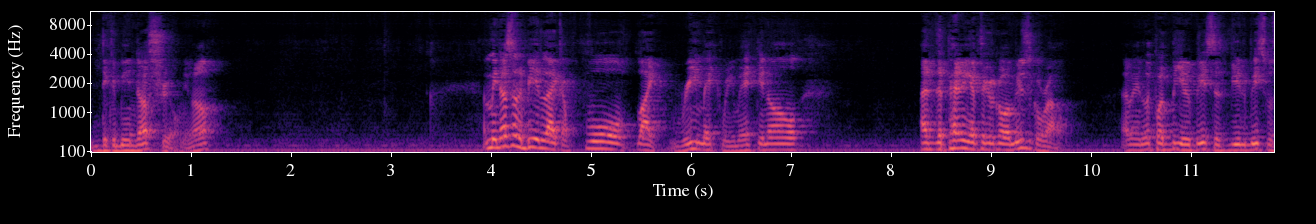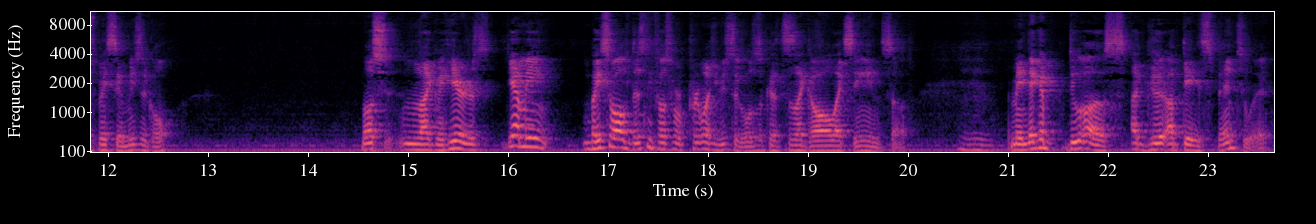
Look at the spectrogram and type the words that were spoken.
They could be industrial. You know. I mean, it doesn't be like a full like remake remake. You know, and depending if they're gonna go a musical route. I mean, look what Beauty and Beast is. Beauty and Beast was basically a musical. Most like we hear, there's yeah. I mean, basically all Disney films were pretty much musicals because it's like all like singing and stuff. I mean, they could do a good updated spin to it.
